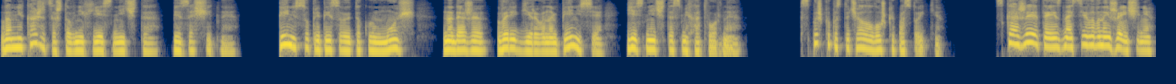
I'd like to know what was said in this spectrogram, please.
«Вам не кажется, что в них есть нечто беззащитное?» Пенису приписывают такую мощь, но даже в эрегированном пенисе есть нечто смехотворное. Вспышка постучала ложкой по стойке. «Скажи это изнасилованной женщине!»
